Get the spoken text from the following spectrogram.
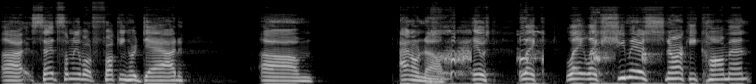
uh, said something about fucking her dad. Um, I don't know. It was like like like she made a snarky comment,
